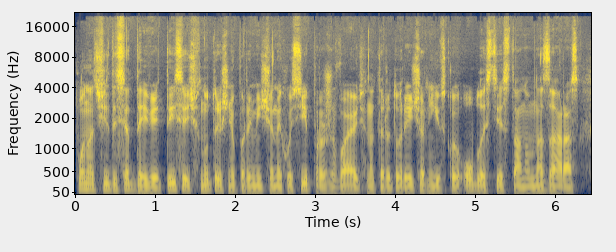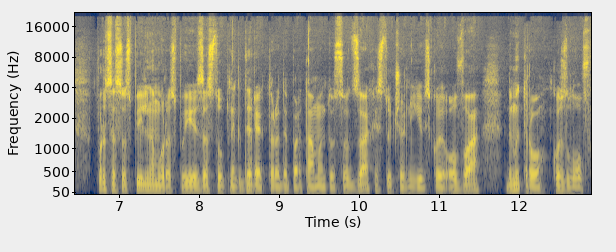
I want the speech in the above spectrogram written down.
Понад 69 тисяч внутрішньопереміщених осіб проживають на території Чернігівської області станом на зараз. Про це Суспільному розповів заступник директора департаменту соцзахисту Чернігівської ОВА Дмитро Козлов.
